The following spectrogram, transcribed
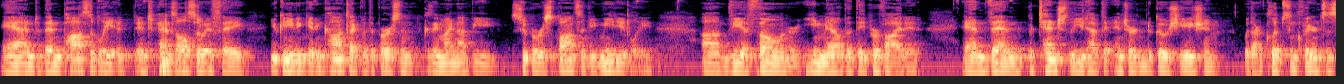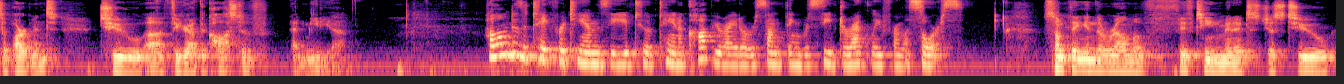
And then possibly, it, it depends also if they, you can even get in contact with the person because they might not be super responsive immediately um, via phone or email that they provided. And then potentially you'd have to enter a negotiation with our clips and clearances department to uh, figure out the cost of that media. How long does it take for TMZ to obtain a copyright over something received directly from a source? something in the realm of 15 minutes just to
